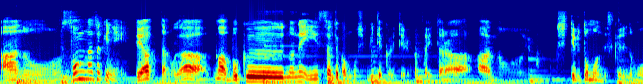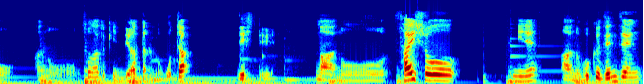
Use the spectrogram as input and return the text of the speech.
あの、そんな時に出会ったのが、まあ僕のね、インスタとかもし見てくれてる方いたら、あの、知ってると思うんですけれども、あの、そんな時に出会ったのがお茶でして、まああの、最初にね、あの、僕全然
